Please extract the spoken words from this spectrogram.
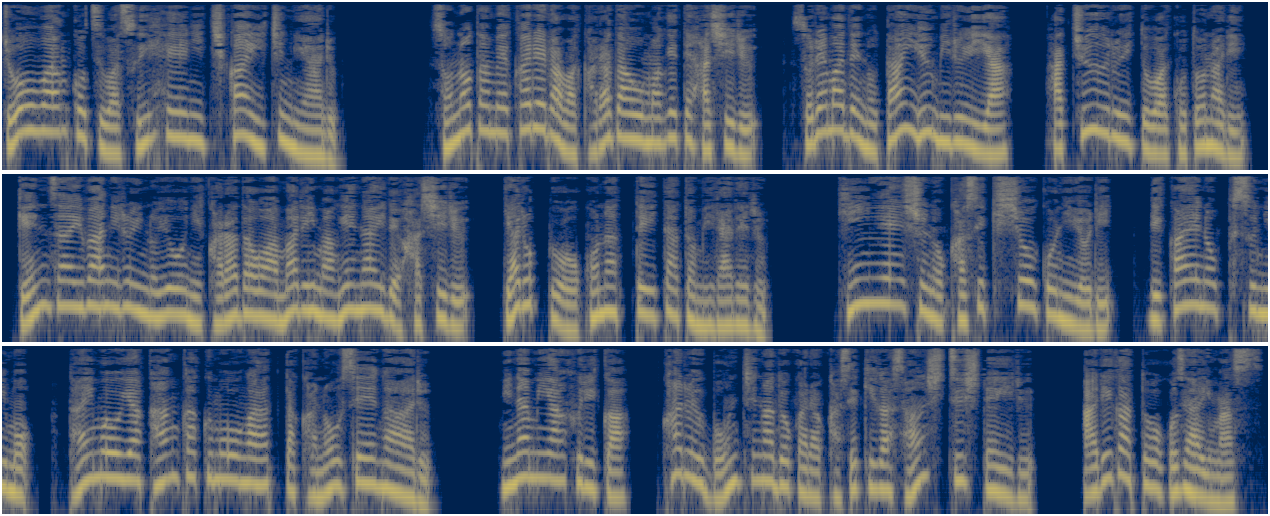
上腕骨は水平に近い位置にある。そのため彼らは体を曲げて走る、それまでの単弓類や爬虫類とは異なり、現在は二類のように体をあまり曲げないで走る、ギャロップを行っていたとみられる。禁煙種の化石証拠により、リカエノプスにも体毛や感覚毛があった可能性がある。南アフリカ、カルー盆地などから化石が産出している。ありがとうございます。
